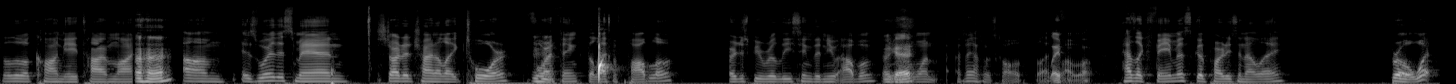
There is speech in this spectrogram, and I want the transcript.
the little Kanye timeline, Uh huh. um, is where this man started trying to like tour for Mhm. I think the Life of Pablo, or just be releasing the new album. Okay. one I think that's what it's called. The Life, Life of Pablo. Has like famous good parties in L.A. Bro, what?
